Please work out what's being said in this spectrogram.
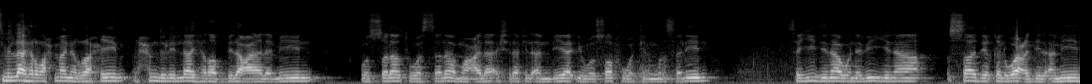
بسم الله الرحمن الرحيم الحمد لله رب العالمين والصلاة والسلام على أشرف الأنبياء وصفوة المرسلين سيدنا ونبينا الصادق الوعد الأمين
